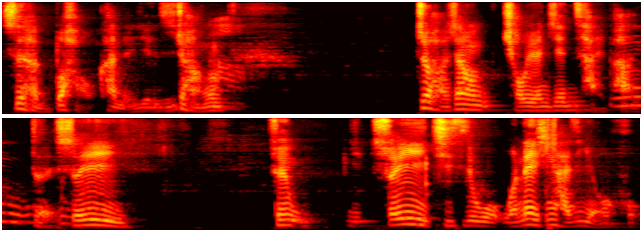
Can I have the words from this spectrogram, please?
是很不好看的一件事，就好像、嗯就好像球员兼裁判，对，所以所以所以其实我我内心还是有火，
